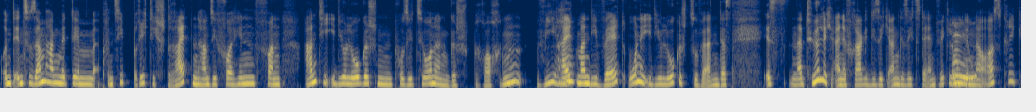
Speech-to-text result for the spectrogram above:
und in Zusammenhang mit dem Prinzip richtig streiten haben Sie vorhin von antiideologischen Positionen gesprochen. Wie mhm. heilt man die Welt, ohne ideologisch zu werden? Das ist natürlich eine Frage, die sich angesichts der Entwicklung mhm. im Nahostkrieg,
